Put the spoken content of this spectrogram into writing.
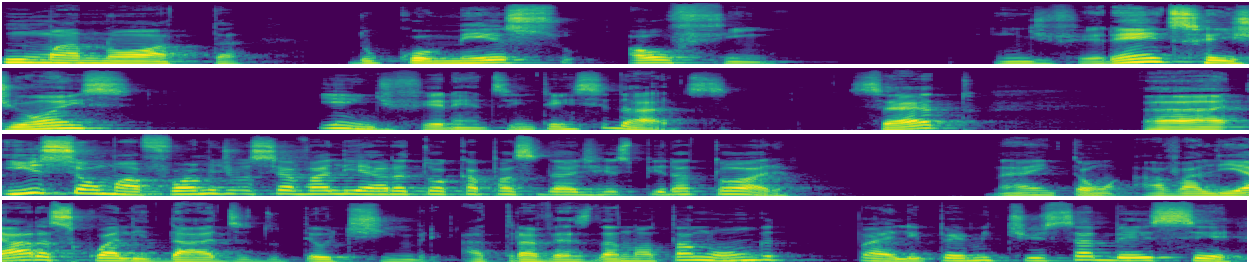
uma nota do começo ao fim, em diferentes regiões e em diferentes intensidades, certo? Uh, isso é uma forma de você avaliar a tua capacidade respiratória. Né? Então, avaliar as qualidades do teu timbre através da nota longa vai lhe permitir saber se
